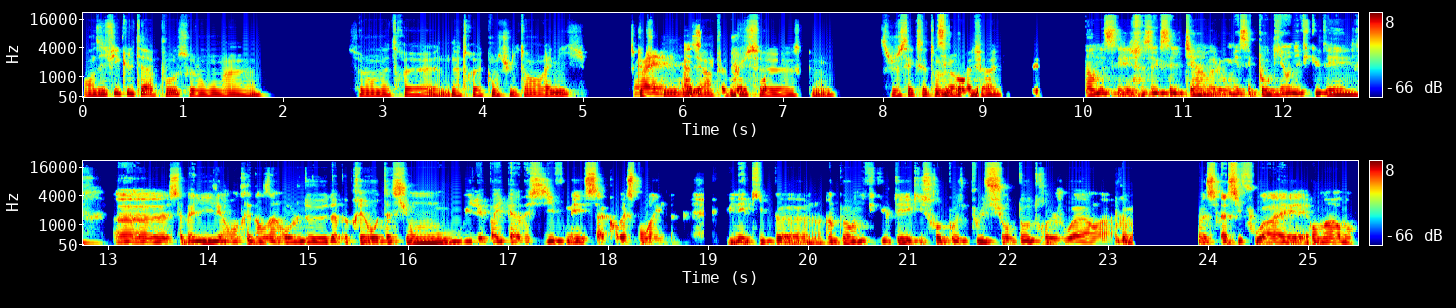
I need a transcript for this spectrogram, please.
En difficulté à Pau, selon, selon notre, notre consultant Rémi. Est-ce que tu peux nous en dire un peu plus Je sais que c'est ton joueur préféré. Non, mais je sais que c'est le tien, Valou, mais c'est Pau qui est en difficulté. Euh, Sabali, il est rentré dans un rôle d'à peu près rotation où il n'est pas hyper décisif, mais ça correspond à une, une équipe euh, un peu en difficulté et qui se repose plus sur d'autres joueurs comme Asifoua et Romain Armand.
